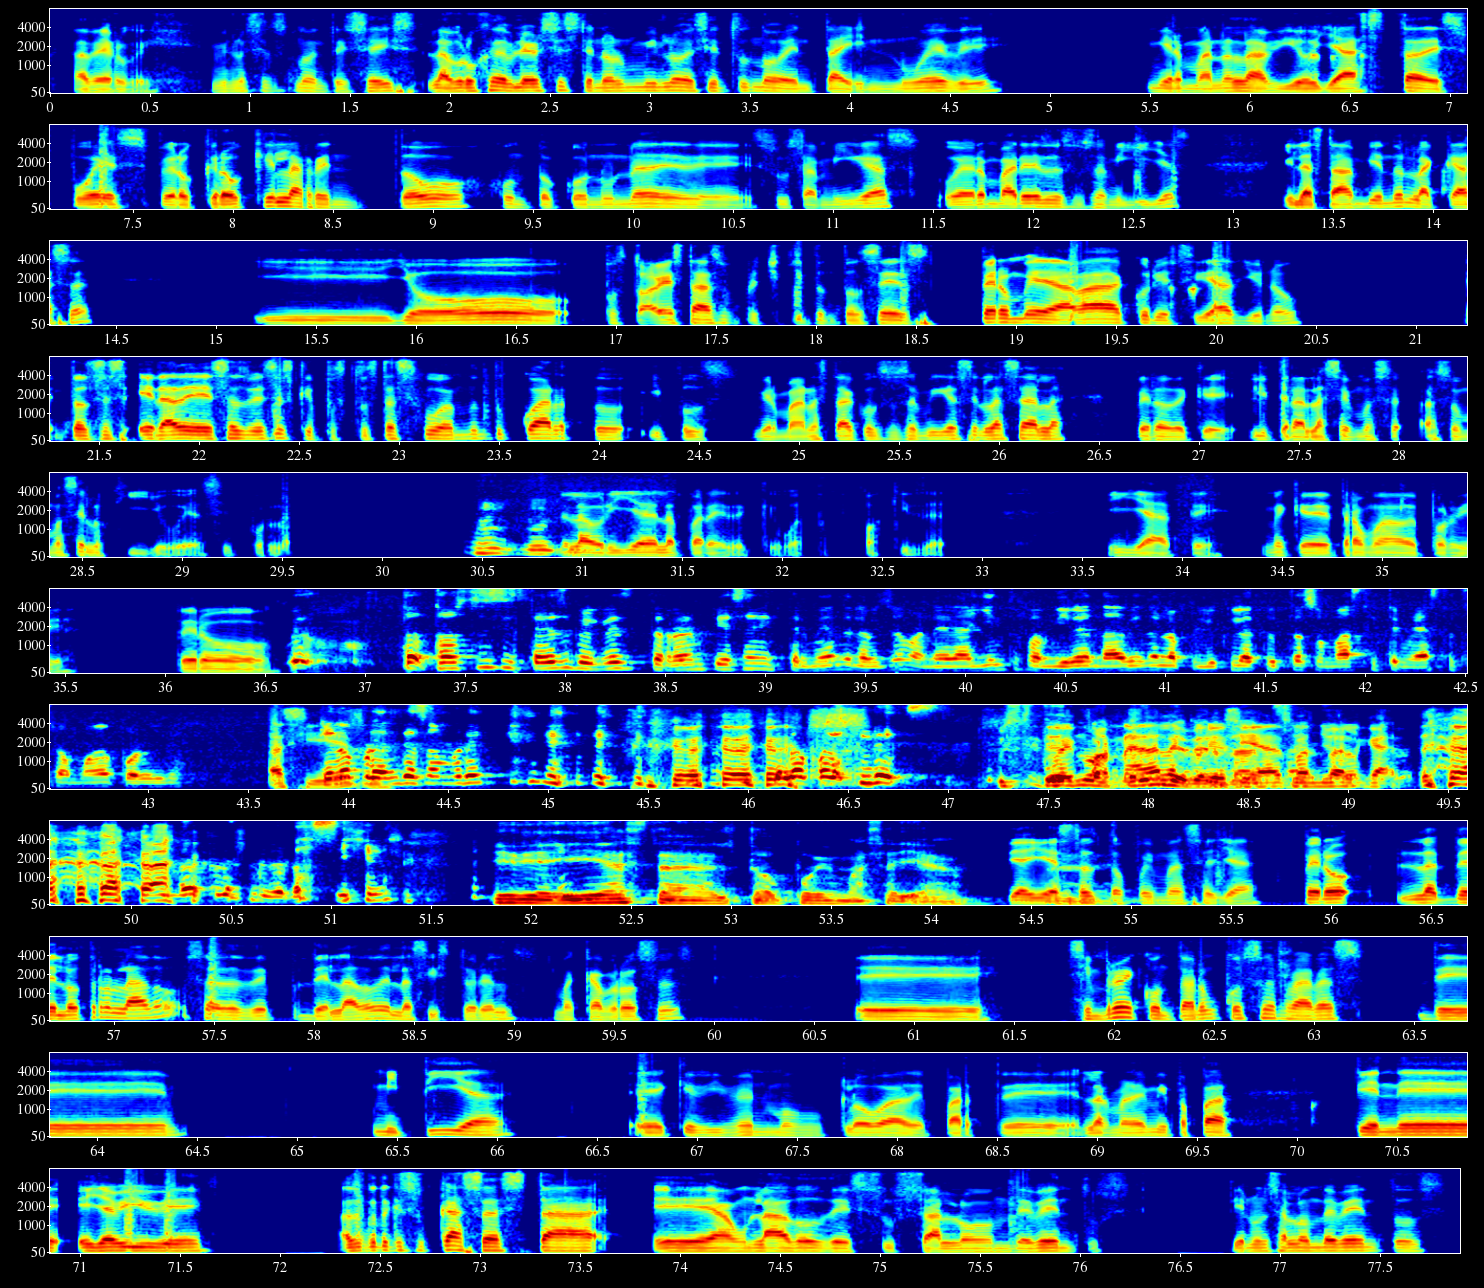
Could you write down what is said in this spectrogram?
a ver, güey, 1996, La Bruja de Blair se estrenó en 1999. Mi hermana la vio ya hasta después, pero creo que la rentó junto con una de sus amigas, o eran varias de sus amiguillas, y la estaban viendo en la casa. Y yo, pues todavía estaba súper chiquito, entonces, pero me daba curiosidad, you know. Entonces era de esas veces que pues tú estás jugando en tu cuarto y pues mi hermana estaba con sus amigas en la sala, pero de que literal asomas, asomas el ojillo, güey, así por la, de la orilla de la pared, de que what the fuck is that? Y ya te, me quedé traumado de por vida. Pero To- Todas tus historias de películas de terror empiezan y terminan de la misma manera. Alguien en tu familia andaba viendo la película, tú te asomaste y terminaste traumado por vida. así ¿Qué no es. aprendes, hombre? ¿Qué no aprendes? Usted Güey, no por nada la aprende, ¿verdad, curiosidad mató señor? al gato. ¿Qué no aprendes, así? Y de ahí hasta el topo y más allá. De ahí hasta el topo y más allá. Pero la- del otro lado, o sea, de- del lado de las historias macabrosas, eh, siempre me contaron cosas raras de mi tía eh, que vive en Monclova de parte de la hermana de mi papá. Tiene, ella vive, haz cuenta que su casa está eh, a un lado de su salón de eventos. Tiene un salón de eventos,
